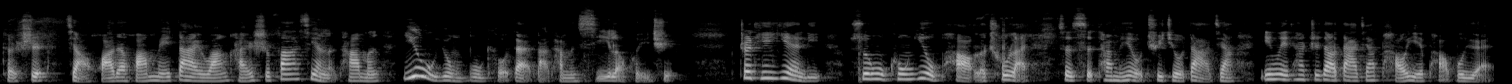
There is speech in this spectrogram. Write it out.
可是狡猾的黄眉大王还是发现了他们，又用布口袋把他们吸了回去。这天夜里，孙悟空又跑了出来。这次他没有去救大家，因为他知道大家跑也跑不远。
